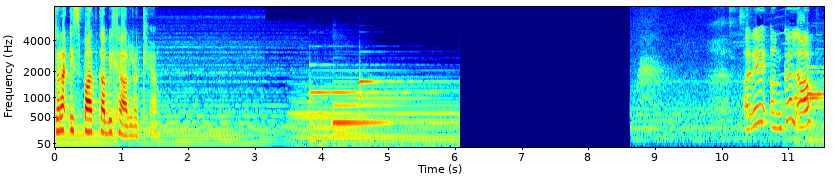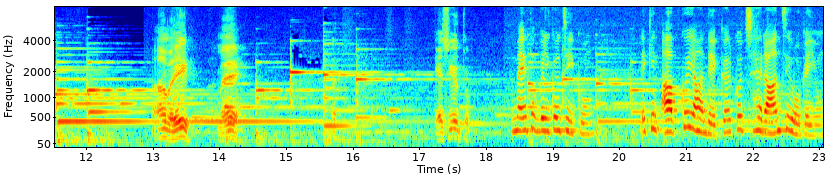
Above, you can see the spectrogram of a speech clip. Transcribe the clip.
ذرا اس بات کا بھی خیال رکھیں آپ۔ ارے انکل آپ؟ ہاں بھائی میں۔ کیسی ہو تم؟ میں تو بالکل ٹھیک ہوں لیکن آپ کو یہاں دیکھ کر کچھ حیران سی ہو گئی ہوں۔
